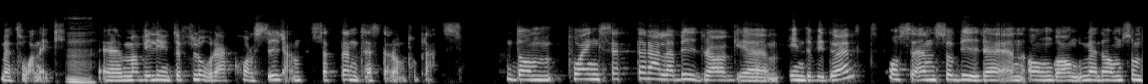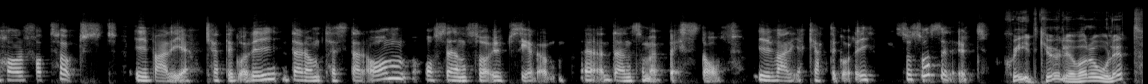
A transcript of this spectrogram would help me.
med tonic. Mm. Eh, man vill ju inte förlora kolsyran så den testar de på plats. De poängsätter alla bidrag eh, individuellt och sen så blir det en omgång med de som har fått högst i varje kategori där de testar om och sen så utser de eh, den som är bäst av i varje kategori. Så så ser det ut. Skitkul, ja, vad roligt.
